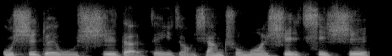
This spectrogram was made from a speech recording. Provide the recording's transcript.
五十对五十的这一种相处模式，其实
